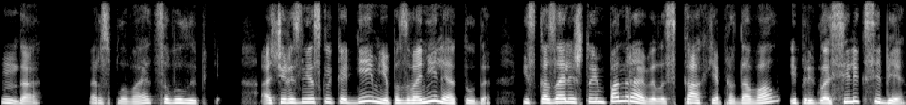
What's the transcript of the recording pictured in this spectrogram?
Да. Расплывается в улыбке. А через несколько дней мне позвонили оттуда и сказали, что им понравилось, как я продавал, и пригласили к себе.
